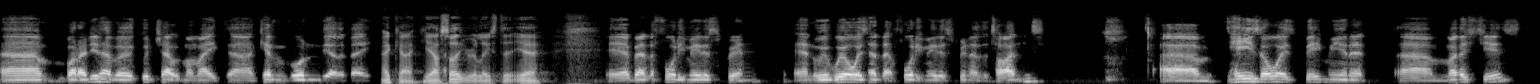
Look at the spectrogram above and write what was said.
Um, but I did have a good chat with my mate uh, Kevin Gordon the other day. Okay, yeah, I saw that you released it. Yeah, yeah, about the forty meter sprint, and we, we always had that forty meter sprint at the Titans. Um, he's always beat me in it um, most years.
